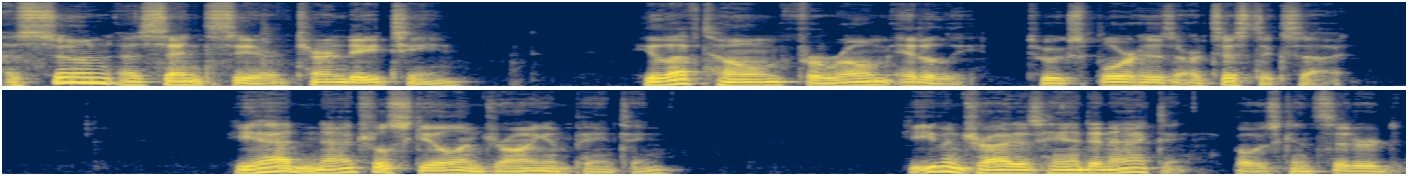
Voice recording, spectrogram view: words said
As soon as Saint Cyr turned 18, he left home for Rome, Italy, to explore his artistic side. He had natural skill in drawing and painting. He even tried his hand in acting, but was considered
